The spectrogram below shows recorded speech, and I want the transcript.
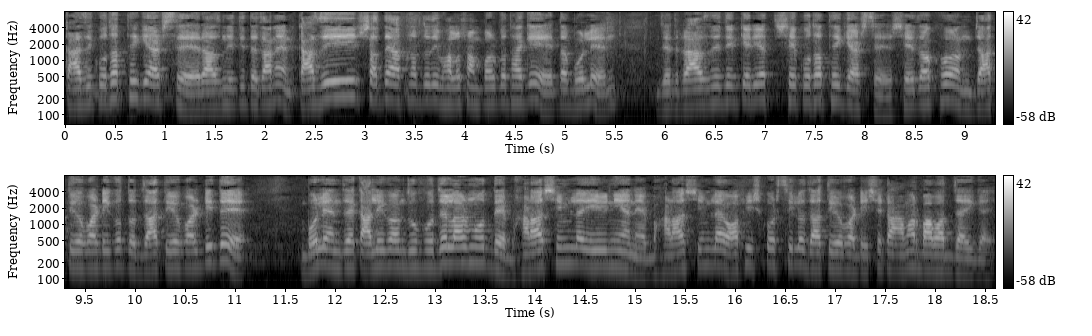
কাজী কোথা থেকে আসছে রাজনীতিতে জানেন? কাজীর সাথে আপনার যদি ভালো সম্পর্ক থাকে, তা বলেন যে রাজনীতির ক্যারিয়ার সে কোথা থেকে আসছে? সে যখন জাতীয় পার্টি করতো, জাতীয় পার্টিতে বলেন যে কালীগঞ্জ উপজেলার মধ্যে ভাড়া সিমলা ইউনিয়নে ভাড়া সিমলায় অফিস করছিল জাতীয় পার্টি, সেটা আমার বাবার জায়গায়।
